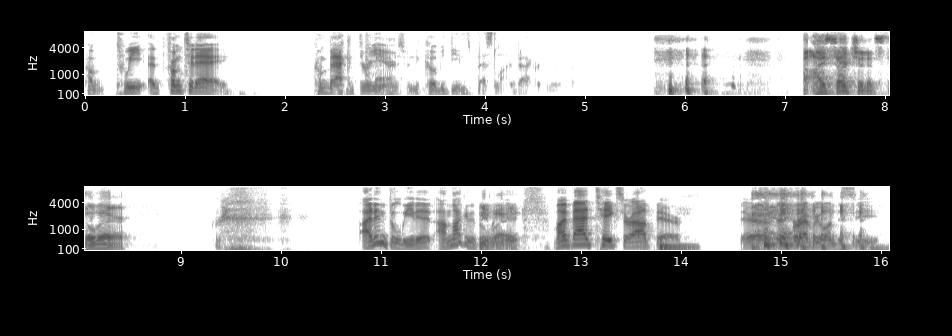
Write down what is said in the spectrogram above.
Come tweet uh, from today. Come back in three years when Nakobe Dean's best linebacker in the NFL. I search it; it's still there. I didn't delete it. I'm not going to delete Anyway. it. My bad takes are out there. They're, they're for everyone to see.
